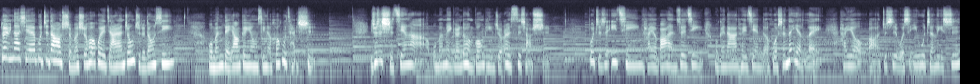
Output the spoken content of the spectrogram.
对于那些不知道什么时候会戛然终止的东西，我们得要更用心的呵护才是。也就是时间啊，我们每个人都很公平，只有二十四小时。不只是疫情，还有包含最近我跟大家推荐的《火神的眼泪》，还有啊，就是我是遗物整理师，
